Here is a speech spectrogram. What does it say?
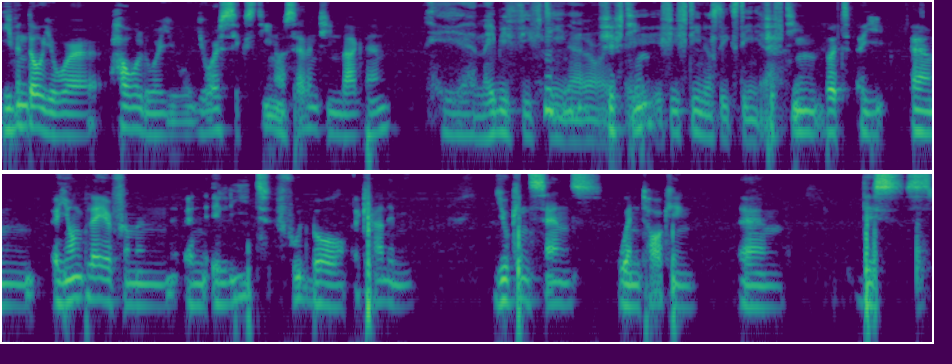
even though you were how old were you? You were 16 or 17 back then. Yeah, maybe 15. I don't know. 15? 15 or 16, yeah. 15. But a, um, a young player from an, an elite football academy, you can sense when talking um, this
